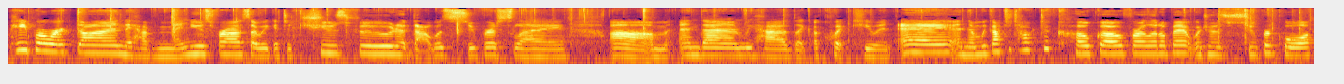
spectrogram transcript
paperwork done. They have menus for us so we get to choose food. That was super slay. Um, and then we had like a quick Q&A and then we got to talk to Coco for a little bit, which was super cool.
